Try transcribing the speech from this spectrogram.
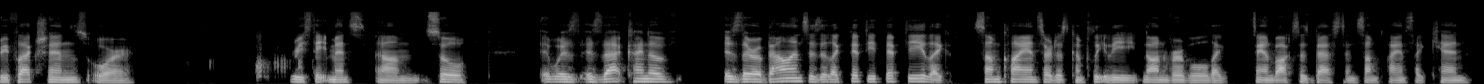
reflections or restatements. Um, so it was, is that kind of, is there a balance? Is it like 50 50? Like some clients are just completely nonverbal, like sandbox is best, and some clients like Ken.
